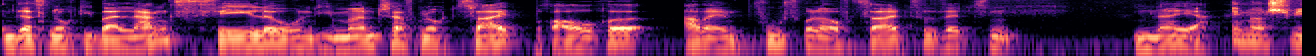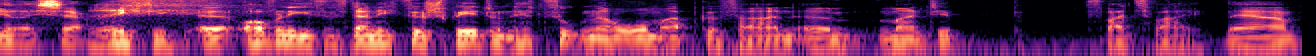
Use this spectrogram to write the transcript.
dass noch die Balance fehle und die Mannschaft noch Zeit brauche, aber im Fußball auf Zeit zu setzen, naja. Immer schwierig, ja. Richtig. Äh, hoffentlich ist es dann nicht zu spät und der Zug nach oben abgefahren. Ähm, mein Tipp 2-2. Ja.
